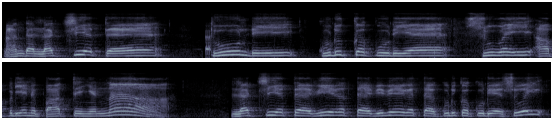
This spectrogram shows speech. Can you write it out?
அந்த லட்சியத்தை தூண்டி கொடுக்கக்கூடிய சுவை அப்படின்னு பார்த்தீங்கன்னா லட்சியத்தை வீரத்தை விவேகத்தை கொடுக்கக்கூடிய சுவை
